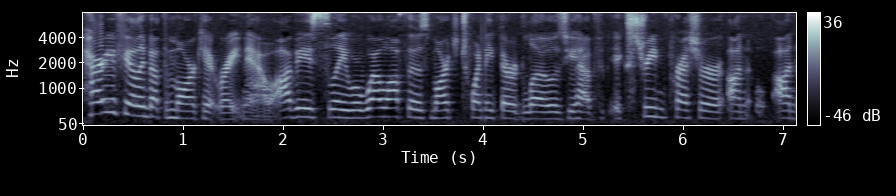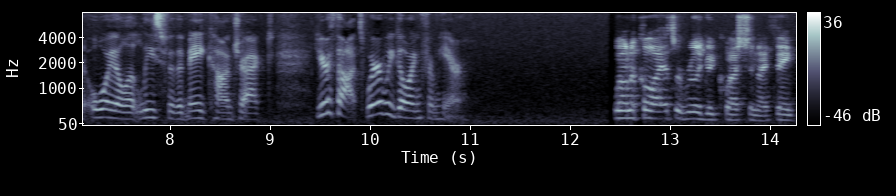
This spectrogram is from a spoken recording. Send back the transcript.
how are you feeling about the market right now? Obviously, we're well off those March 23rd lows. You have extreme pressure on on oil, at least for the May contract. Your thoughts? Where are we going from here? Well, Nicole, that's a really good question. I think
